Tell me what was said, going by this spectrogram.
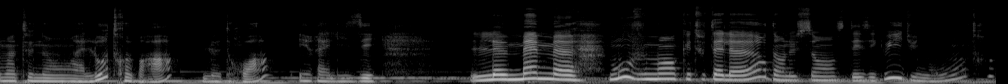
maintenant à l'autre bras, le droit, et réalisez le même euh, mouvement que tout à l'heure dans le sens des aiguilles d'une montre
